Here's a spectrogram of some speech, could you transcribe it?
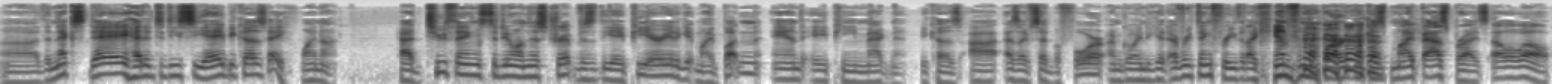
Uh, the next day, headed to DCA because, hey, why not? Had two things to do on this trip visit the AP area to get my button and AP magnet. Because, uh, as I've said before, I'm going to get everything free that I can from the park because my pass price. LOL.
